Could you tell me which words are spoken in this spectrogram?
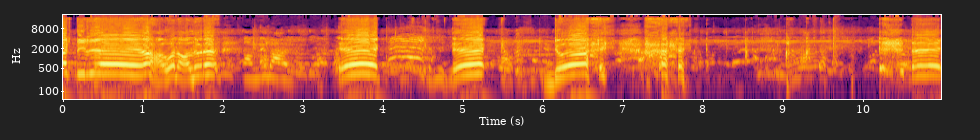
এ, তিনি এ, হ'ব নহ'লো ৰে। এক এক দুই এই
